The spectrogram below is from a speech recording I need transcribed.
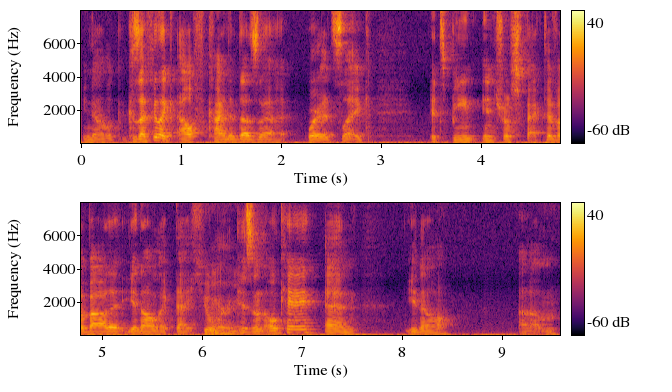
You know, because I feel like Elf kind of does that, where it's like it's being introspective about it. You know, like that humor isn't okay, and you know, um,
